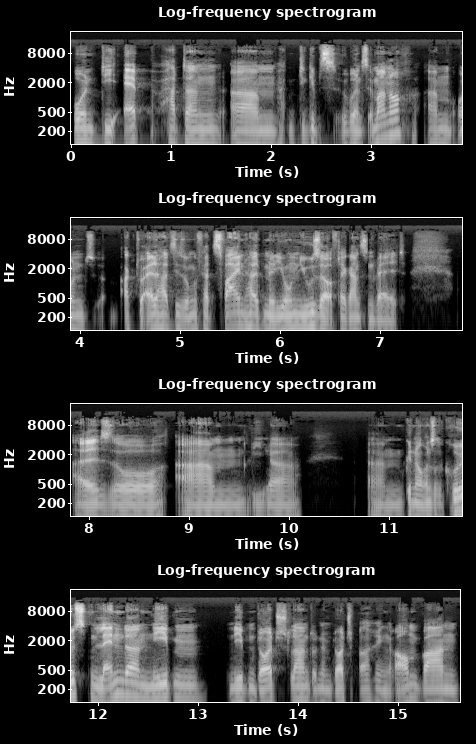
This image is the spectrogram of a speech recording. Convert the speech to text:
und die App hat dann, ähm, die gibt's übrigens immer noch, ähm, und aktuell hat sie so ungefähr zweieinhalb Millionen User auf der ganzen Welt. Also ähm, wir, ähm, genau, unsere größten Länder neben, neben Deutschland und im deutschsprachigen Raum waren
